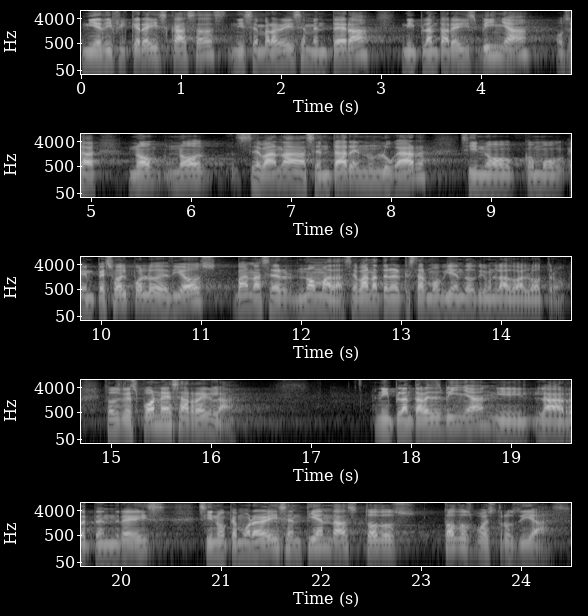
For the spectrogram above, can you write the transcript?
ni edificaréis casas, ni sembraréis cementera, ni plantaréis viña. O sea, no, no se van a sentar en un lugar, sino como empezó el pueblo de Dios, van a ser nómadas, se van a tener que estar moviendo de un lado al otro. Entonces les pone esa regla ni plantaréis viña, ni la retendréis, sino que moraréis en tiendas todos, todos vuestros días.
